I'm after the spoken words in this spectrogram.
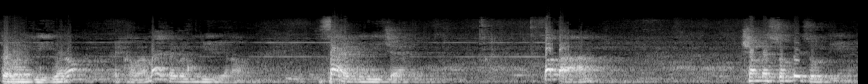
te lo invidiano? E come mai te lo invidiano? Sai, mi dice, papà ci ha messo bei soldini.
